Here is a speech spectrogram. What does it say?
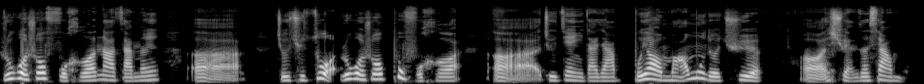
如果说符合，那咱们呃就去做；如果说不符合，呃，就建议大家不要盲目的去呃选择项目。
